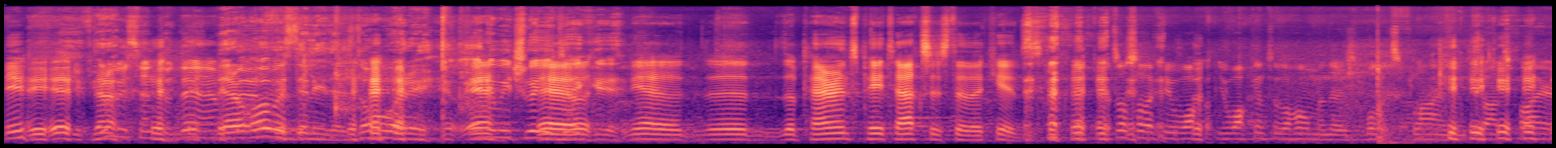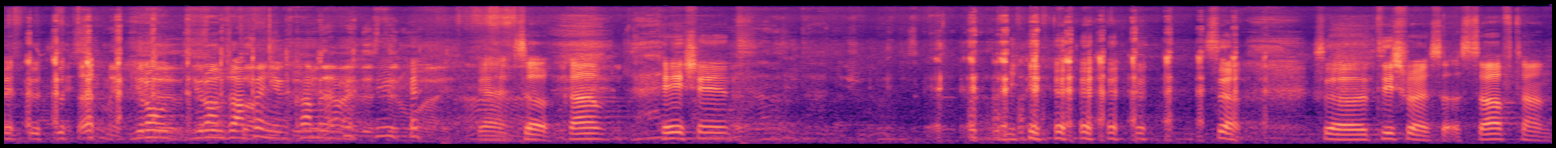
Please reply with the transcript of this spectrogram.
If you listen to them, They're always the leaders. Don't worry. Any which way yeah, you take it. yeah, the the parents pay taxes to the kids. It's also like you walk you walk into the home and there's bullets flying, shots fired. You don't you don't jump in. You come Now I in. understand why. yeah, so calm, patient. so, so Tishra, so a soft tongue,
